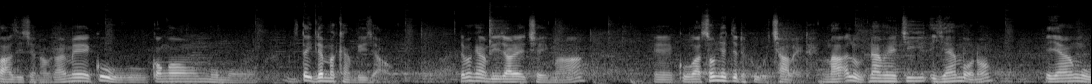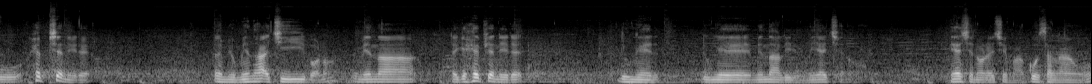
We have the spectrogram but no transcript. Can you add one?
ပါစေချင်တာဒါပေမဲ့ကိုယ့်ကိုကောင်းကောင်းမွန်မွန်တိတ်လက်မခံပေးကြအောင် လက်မခံပေးကြတဲ့အချိန်မှာအဲကိုကဆုံးဖြတ်ချက်တစ်ခုကိုချလိုက်တယ်ငါအဲ့လိုနာမည်ကြီးအရန်ပေါ့နော်အရန်ကိုဟက်ဖြစ်နေတဲ့အဲ့လိုမျိုးမင်းသားအကြီးပေါ့နော်မင်းသားတကယ်ဟက်ဖြစ်နေတဲ့လူငယ်လူငယ်မင်းသားလေးတွေမရိုက်ချင်တော့ရဲရှင်တော့တဲ့အချိန်မှာကိုယ်ဇလန်းကို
